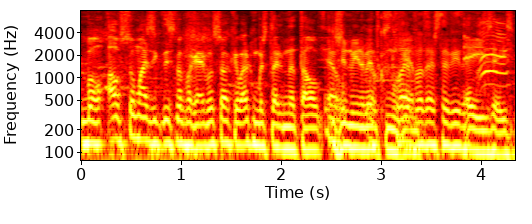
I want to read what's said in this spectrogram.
Bom, ao som mágico desse papagaio, vou só acabar com uma história de Natal É o- genuinamente é que se comovente. leva desta vida. É isso, é isso.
